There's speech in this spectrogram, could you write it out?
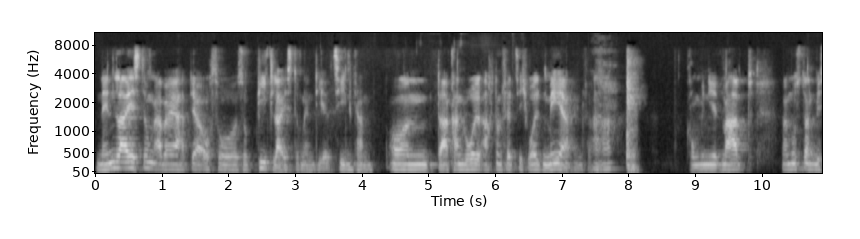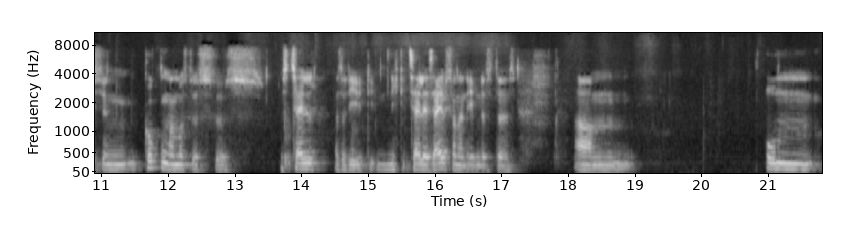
Nennleistung, aber er hat ja auch so, so Peak-Leistungen, die er ziehen kann. Und da kann wohl 48 Volt mehr einfach Aha. Kombiniert. Man hat, man muss da ein bisschen gucken, man muss das, das, das Zell, also die, die, nicht die Zelle selbst, sondern eben das, das, ähm, um,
